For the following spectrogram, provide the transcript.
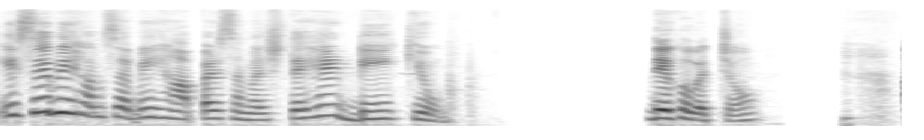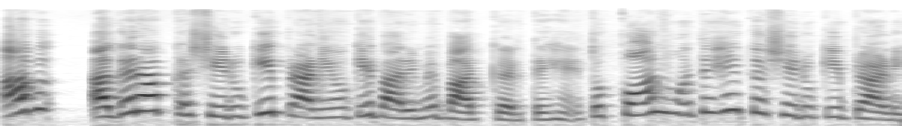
इसे भी हम सभी यहाँ पर समझते हैं डी क्यों? देखो बच्चों अब अगर आप कशेरुकी प्राणियों के बारे में बात करते हैं तो कौन होते हैं कशेरुकी प्राणी?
